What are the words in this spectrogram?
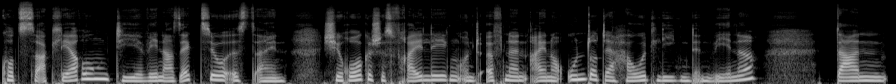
Kurz zur Erklärung, die Vena Sectio ist ein chirurgisches Freilegen und Öffnen einer unter der Haut liegenden Vene. Dann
